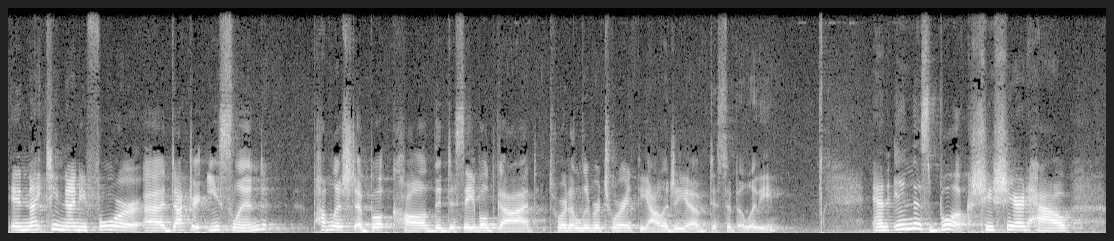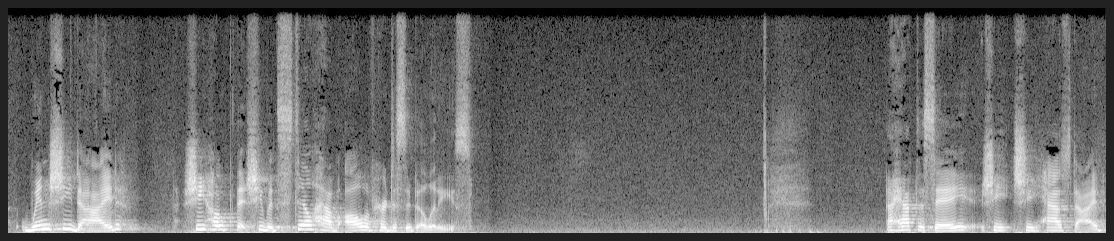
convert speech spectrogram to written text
In 1994, uh, Dr. Eiesland published a book called The Disabled God Toward a Liberatory Theology of Disability. And in this book, she shared how when she died, she hoped that she would still have all of her disabilities. I have to say, she, she has died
